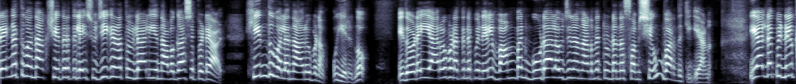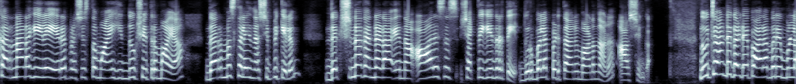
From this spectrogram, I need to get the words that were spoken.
രംഗത്ത് വന്ന ക്ഷേത്രത്തിലെ ശുചീകരണ തൊഴിലാളി എന്ന് അവകാശപ്പെട്ടയാൾ ഹിന്ദുവല്ലെന്ന ആരോപണം ഉയരുന്നു. ഇതോടെ ഈ ആരോപണത്തിന് പിന്നിൽ വമ്പൻ ഗൂഢാലോചന നടന്നിട്ടുണ്ടെന്ന സംശയവും വർദ്ധിക്കുകയാണ് ഇയാളുടെ പിന്നിൽ കർണാടകയിലെ ഏറെ പ്രശസ്തമായ ഹിന്ദു ക്ഷേത്രമായ ധർമ്മസ്ഥലെ നശിപ്പിക്കലും ദക്ഷിണ കന്നഡ എന്ന ആർ എസ് എസ് ശക്തി കേന്ദ്രത്തെ ദുർബലപ്പെടുത്താനുമാണെന്നാണ് ആശങ്ക. നൂറ്റാണ്ടുകളുടെ പാരമ്പര്യമുള്ള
